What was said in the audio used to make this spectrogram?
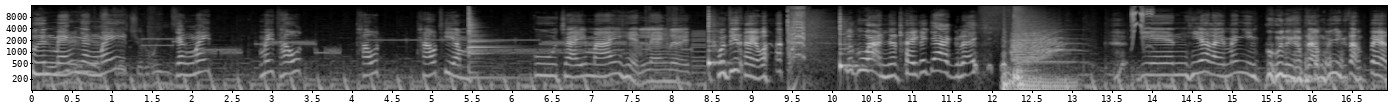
ปืนแม่งยังไม่ยังไม่ไม่เท้าเท้าเท้าเทียม กูใช้ไม้เห็นแรงเลย คนที่ไหนวะ แล้วกูอ่านยาไทยก็ยากอยู่แล้วไอ้เย็นเฮียอะไรแม่งยิงกูหนึ่งสามกูยิงสามแปด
